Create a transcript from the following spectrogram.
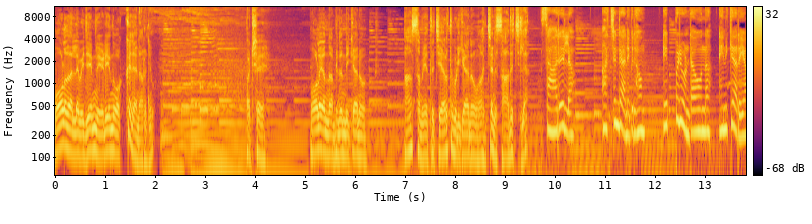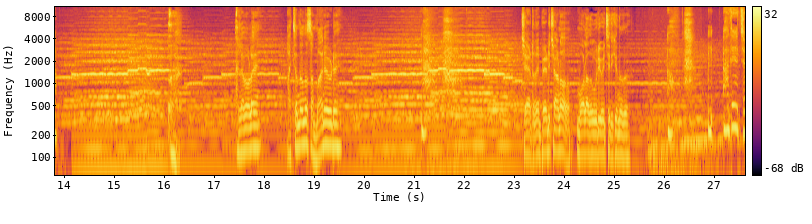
മോൾ നല്ല വിജയം നേടിയെന്നും ഒക്കെ ഞാൻ അറിഞ്ഞു. പക്ഷേ മോളെ ഒന്ന് അഭിനന്ദിക്കാനോ ആ സമയത്ത് ചേർത്ത് പിടിക്കാനോ അച്ഛന് സാധിച്ചില്ല. സാരമില്ല. അച്ഛന്റെ അനുഗ്രഹം എപ്പോഴും ഉണ്ടാവുമെന്ന് എനിക്കറിയാം. അല്ല മോളെ അച്ഛൻ തന്ന സമ്മാനം എവിടെ? ചേട്ടനെ പേടിച്ചാണോ മോൾ അത് ഊരി വെച്ചിരിക്കുന്നത്? അതെ അച്ഛ.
